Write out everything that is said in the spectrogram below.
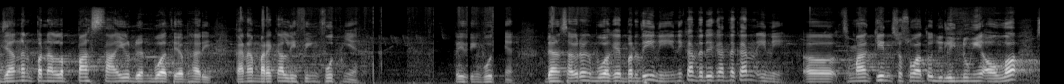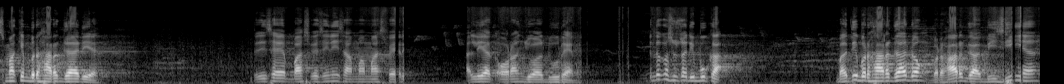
jangan pernah lepas sayur dan buah tiap hari. Karena mereka living foodnya. Living foodnya. Dan sayur dan buah kayak seperti ini, ini kan tadi katakan ini, uh, semakin sesuatu dilindungi Allah, semakin berharga dia. Jadi saya pas ke sini sama Mas Ferry, lihat orang jual duren. Itu kan susah dibuka. Berarti berharga dong, berharga bijinya.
